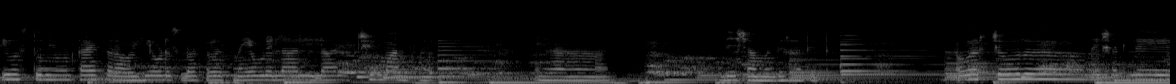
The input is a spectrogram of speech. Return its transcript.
ती वस्तू नेऊन काय करावं हे एवढं सुद्धा कळत नाही. एवढे लाल लालची माणसं ह्या देशामध्ये राहतात. वरचोर देशातले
